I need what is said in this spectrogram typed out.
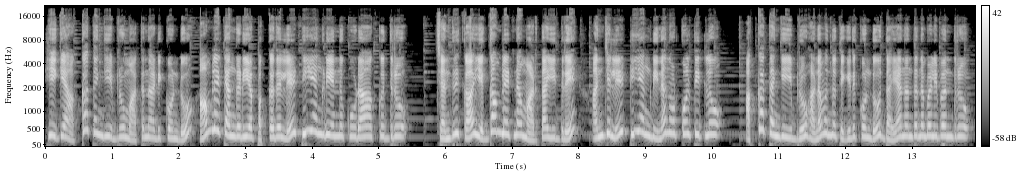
ಹೀಗೆ ಅಕ್ಕ ತಂಗಿ ಇಬ್ರು ಮಾತನಾಡಿಕೊಂಡು ಆಮ್ಲೆಟ್ ಅಂಗಡಿಯ ಪಕ್ಕದಲ್ಲೇ ಟೀ ಅಂಗಡಿಯನ್ನು ಕೂಡ ಹಾಕಿದ್ರು. ಚಂದ್ರಿಕಾ ಎಗ್ ಆಮ್ಲೆಟ್ನ ಮಾಡ್ತಾ ಇದ್ರೆ ಅಂಜಲಿ ಟೀ ಅಂಗಡಿನ ನೋಡ್ಕೊಳ್ತಿದ್ಲು. ಅಕ್ಕ ತಂಗಿ ಇಬ್ರು ಹಣವನ್ನು ತೆಗೆದುಕೊಂಡು ದಯಾನಂದನ ಬಳಿ ಬಂದ್ರು.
